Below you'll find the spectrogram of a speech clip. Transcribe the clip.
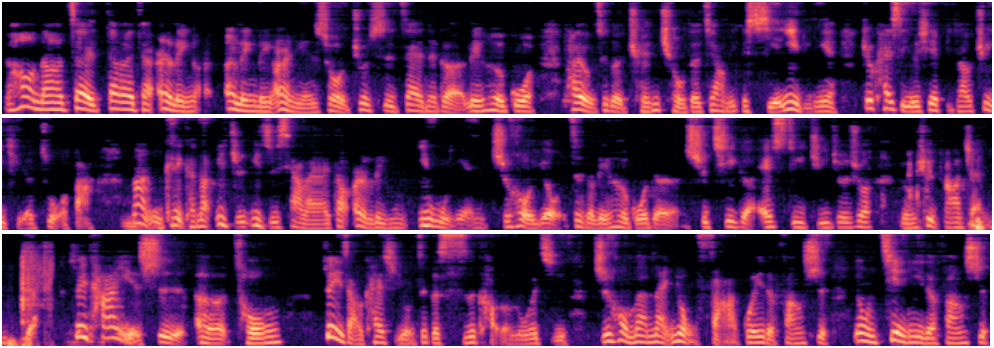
然后呢，在大概在二零二零零二年的时候，就是在那个联合国，它有这个全球的这样的一个协议里面，就开始有一些比较具体的做法。嗯、那你可以看到，一直一直下来到二零一五年之后，有这个联合国的十七个 SDG，就是说永续发展目标。所以它也是呃从。最早开始有这个思考的逻辑，之后慢慢用法规的方式、用建议的方式、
